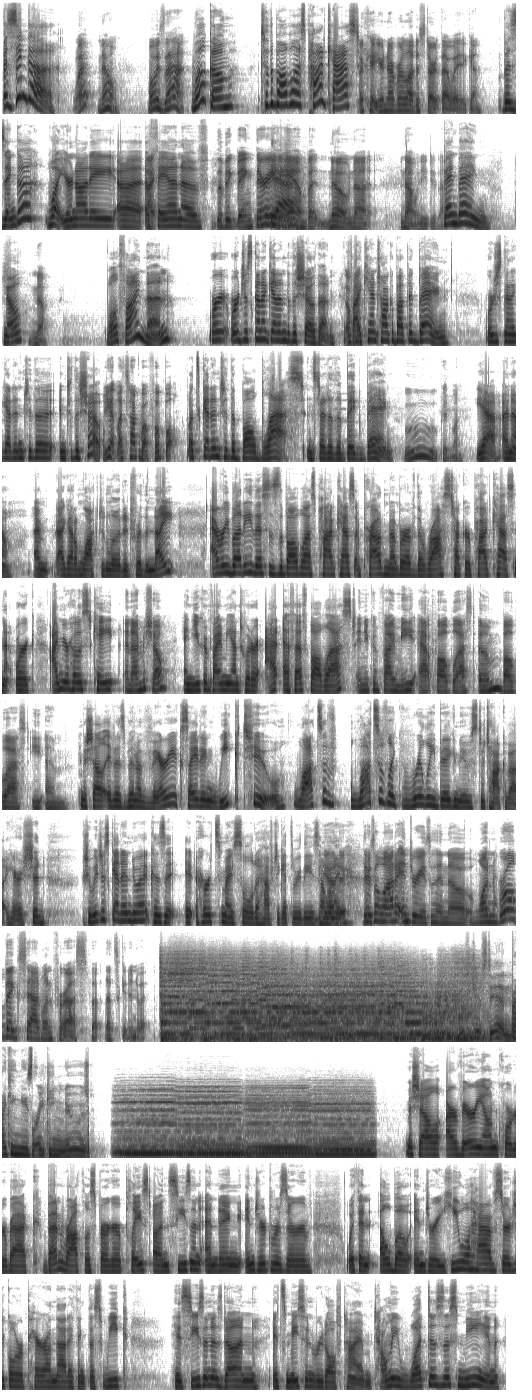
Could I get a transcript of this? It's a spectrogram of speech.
Bazinga! What? No. What was that? Welcome to the Ball Blast podcast. Okay, you're never allowed to start that way again. Bazinga? What? You're not a uh, a I- fan of The Big Bang Theory, Yeah. I am, but no, not not when you do that. Bang Bang? No? No. Well, fine then. We're we're just gonna get into the show then. If Okay. I can't talk about Big Bang, we're just gonna get into the into the show. Yeah, let's talk about football. Let's get into the ball blast instead of the Big Bang. Ooh, good one. Yeah, I know. I'm I got them locked and loaded for the night. Everybody, this is the Ball Blast podcast, a proud member of the Ross Tucker Podcast Network. I'm your host, Kate, And I'm Michelle, and you can find me on Twitter at FF Ball Blast. and you can find me at Ball Blast Um, Ball Blast EM. Michelle, it has been a very exciting week too. Lots of lots of like really big news to talk about here. Should should we just get into it? Because it, it hurts my soul to have to get through these. I Yeah, wanna- there, there's a lot of injuries and uh, one real big sad one for us, but let's get into it. This just in. Breaking news. Breaking news. Michelle, our very own quarterback, Ben Roethlisberger, placed on season ending injured reserve with an elbow injury. He will have surgical repair on that, I think, this week. His season is done. It's Mason Rudolph time. Tell me, what does this mean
